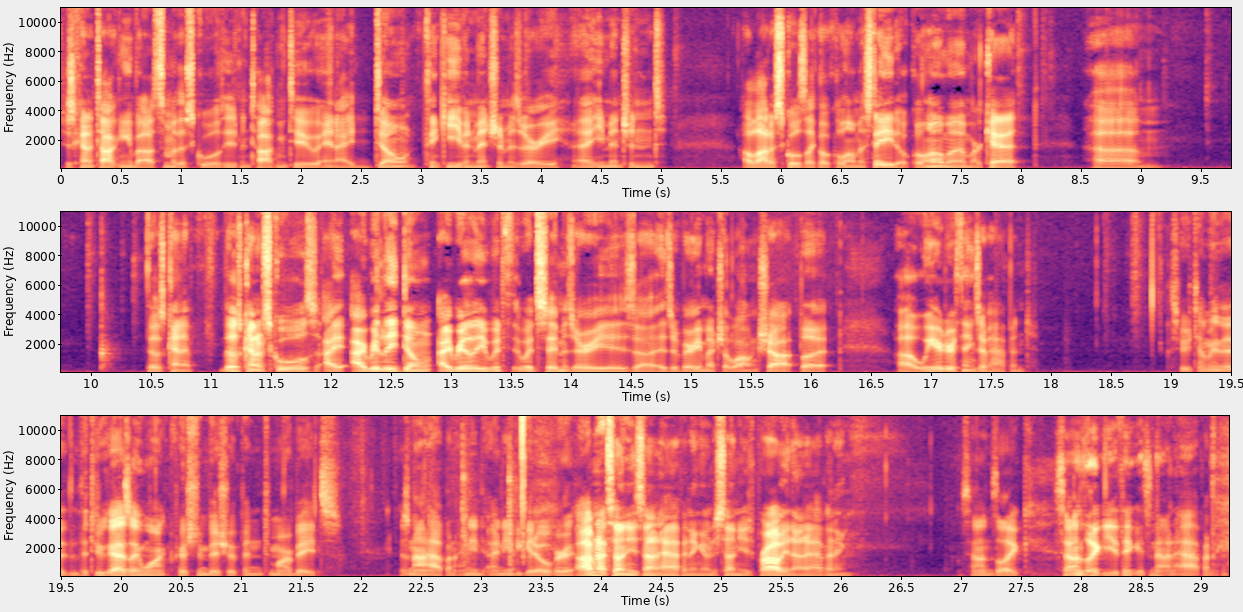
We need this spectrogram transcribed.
just kind of talking about some of the schools he's been talking to, and I don't think he even mentioned Missouri. Uh, he mentioned a lot of schools like Oklahoma State, Oklahoma, Marquette, um, those kind of those kind of schools. I, I really don't. I really would would say Missouri is uh, is a very much a long shot, but uh, weirder things have happened. So you're telling me that the two guys I want, Christian Bishop and Tamar Bates, is not happening. I need I need to get over it. I'm not telling you it's not happening. I'm just telling you it's probably not happening. Sounds like sounds like you think it's not happening.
